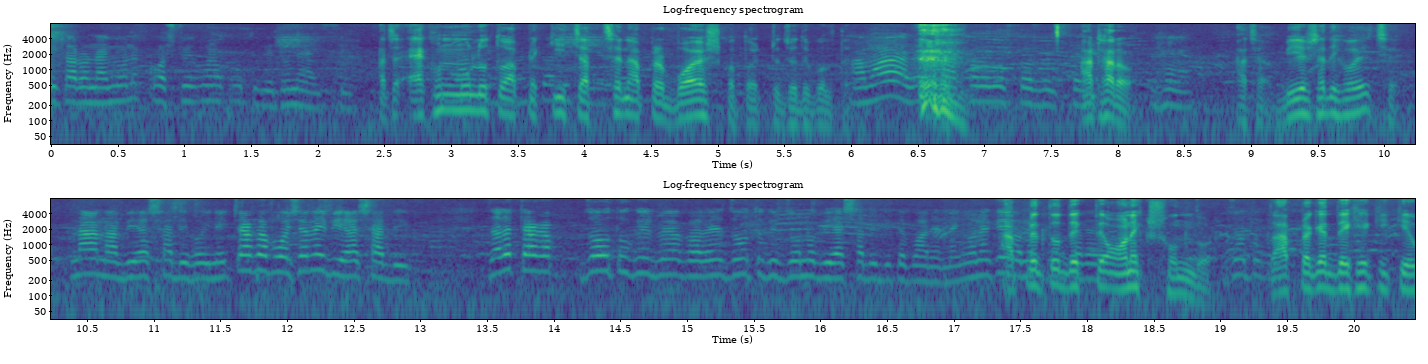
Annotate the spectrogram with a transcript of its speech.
এই কারণে আমি অনেক কষ্ট করে প্রতিবেদনে আইছি। আচ্ছা এখন মূলত আপনি কি চাচ্ছেন? আপনার বয়স কত একটু যদি বলতেন? আমার আঠারো বছর হয়েছে। আঠারো? হ্যাঁ। আচ্ছা বিয়ে শাদী হয়েছে? না না বিয়া শাদি হয়নি। টাকা পয়সা নেই বিয়া শাদি। যাদের টাকা যৌতুকের ব্যাপারে যৌতুকের জন্য বিয়া শাদি দিতে পারে নাই। অনেকে আপনি তো দেখতে অনেক সুন্দর। আপনাকে দেখে কি কেউ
